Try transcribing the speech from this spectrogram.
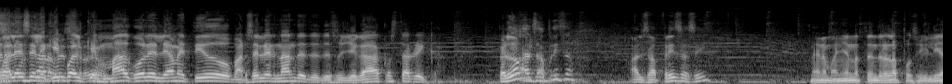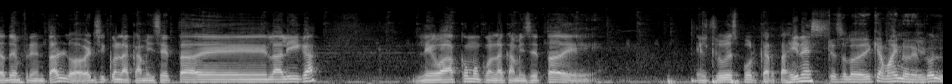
cuál es el equipo al que más goles le ha metido Marcel Hernández desde su llegada a Costa Rica? ¿Perdón? Al Zaprisa. Al Zaprisa, sí. Bueno, mañana tendrá la posibilidad de enfrentarlo, a ver si con la camiseta de la liga le va como con la camiseta de el Club Sport Cartaginés. Que se lo dedique a Minor el gol.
